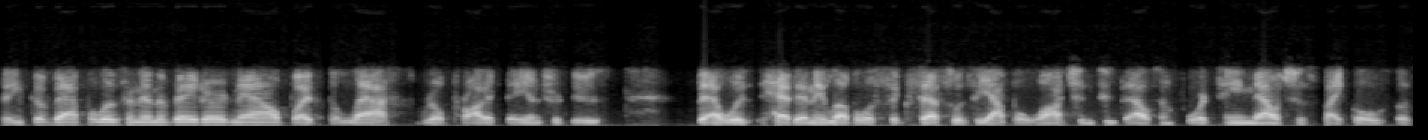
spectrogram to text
think of Apple as an innovator now, but the last real product they introduced that would, had any level of success was the Apple Watch in 2014. Now it's just cycles of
